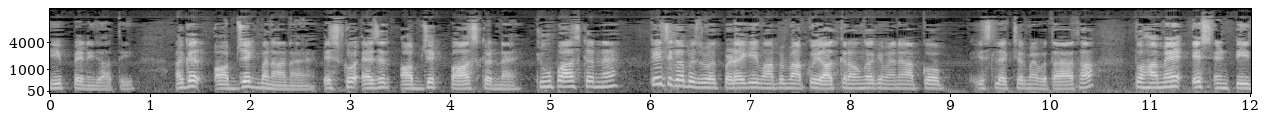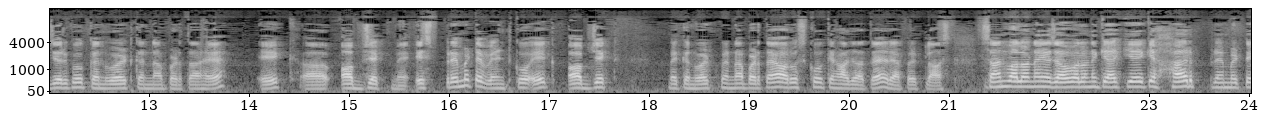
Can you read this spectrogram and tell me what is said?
ہیپ پہ نہیں جاتی۔ اگر آبجیکٹ بنانا ہے، اس کو ایز این آبجیکٹ پاس کرنا ہے۔ کیوں پاس کرنا ہے؟ کئی جگہ پہ ضرورت پڑے گی۔ وہاں پہ میں آپ کو یاد کراؤں گا کہ میں نے آپ کو اس لیکچر میں بتایا تھا۔ تو ہمیں اس انٹیجر کو کنورٹ کرنا پڑتا ہے۔ ایک آبجیکٹ میں۔ اس پریمیٹو ایونٹ کو ایک آبجیکٹ میں کنورٹ کرنا پڑتا ہے اور اس کو کہا جاتا ہے ریپر کلاس سن والوں نے یا جاوا والوں نے کیا کیا ہے کہ ہر پریمیٹو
